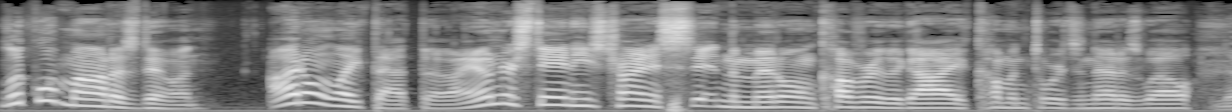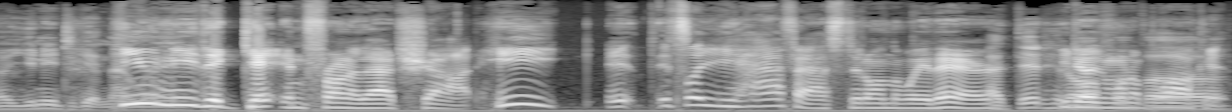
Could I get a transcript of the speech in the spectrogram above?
Look what Maatta's doing. I don't like that though. I understand he's trying to sit in the middle and cover the guy coming towards the net as well. no, you need to get in that. You lane. need to get in front of that shot. He it, it's like he half-assed it on the way there. I did hit he doesn't want to block uh, it.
